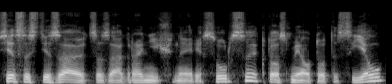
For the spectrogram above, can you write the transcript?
все состязаются за ограниченные ресурсы, кто смел, тот и съел,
